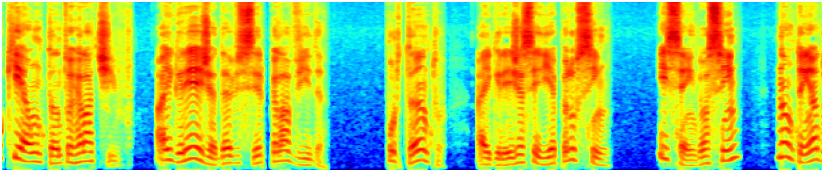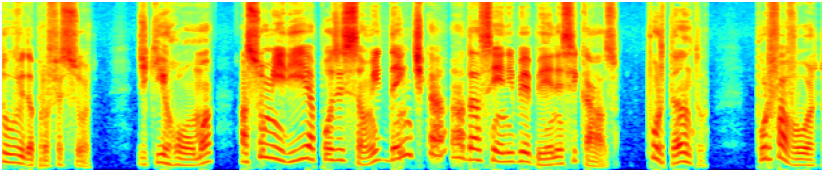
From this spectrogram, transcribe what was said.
o que é um tanto relativo. A igreja deve ser pela vida. Portanto, a igreja seria pelo sim. E sendo assim, não tenha dúvida, professor, de que Roma assumiria a posição idêntica à da CNBB nesse caso. Portanto, por favor,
